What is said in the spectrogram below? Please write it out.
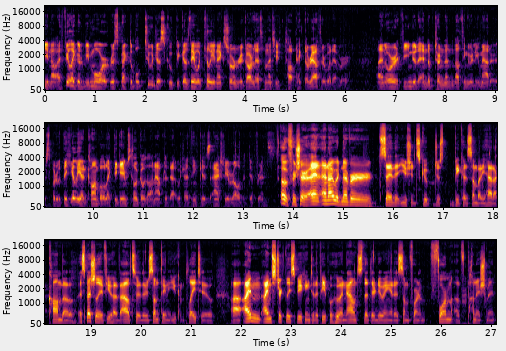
you know, I feel like it would be more respectable to just scoop because they will kill you next turn regardless unless you top take the Wrath or whatever. and or if you can do the end of turn, then nothing really matters. But with the Heliod combo, like the game still goes on after that, which I think is actually a relevant difference. Oh, for sure. And, and I would never say that you should scoop just because somebody had a combo, especially if you have outs or there's something that you can play to. Uh, I'm I'm strictly speaking to the people who announce that they're doing it as some form of, form of punishment.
